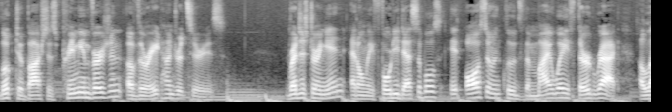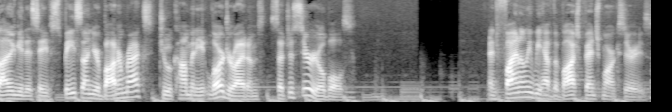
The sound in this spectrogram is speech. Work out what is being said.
Look to Bosch's premium version of their 800 series. Registering in at only 40 decibels, it also includes the MyWay third rack, allowing you to save space on your bottom racks to accommodate larger items such as cereal bowls. And finally, we have the Bosch Benchmark series.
